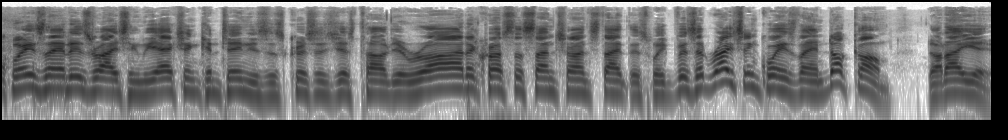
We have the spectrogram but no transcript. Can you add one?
Queensland is racing. The action continues, as Chris has just told you, right across the Sunshine State this week. Visit racingqueensland.com.au.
